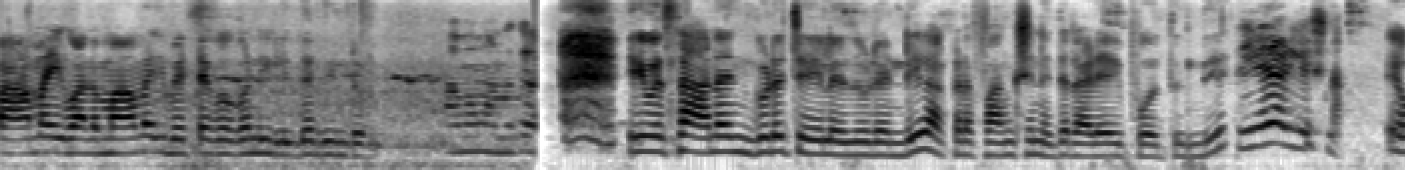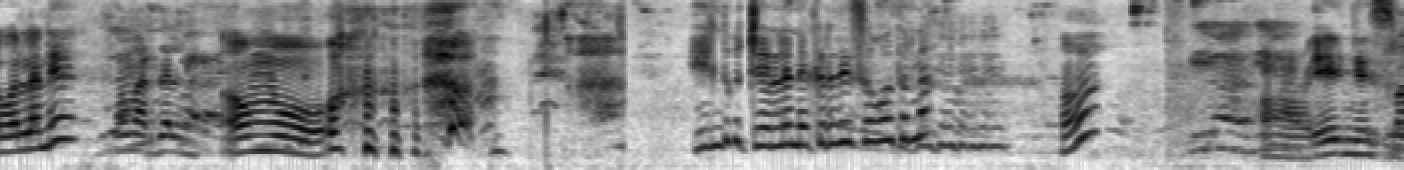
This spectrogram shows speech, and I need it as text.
మామయ్య వాళ్ళ మామయ్య పెట్టకోకుండా వీళ్ళిద్దరు తింటారు ఈమె స్నానం కూడా చేయలేదు చూడండి. అక్కడ ఫంక్షన్ అయితే రెడీ అయిపోతుంది. ఎవరిని అమ్మో. ఎందుకు చెల్లెని ఎక్కడ తీసుకుపోతున్నా? ఆ? ఆ, ఏం చేస్తున్నా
